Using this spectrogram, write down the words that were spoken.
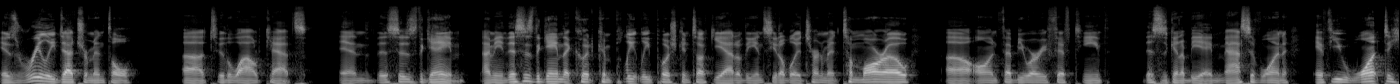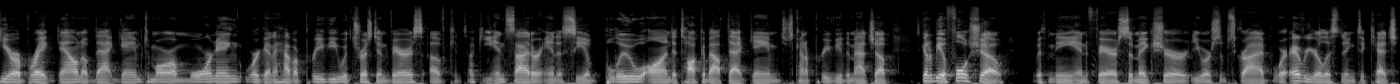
is really detrimental uh, to the Wildcats. And this is the game. I mean, this is the game that could completely push Kentucky out of the NCAA tournament tomorrow uh, on February 15th. This is going to be a massive one. If you want to hear a breakdown of that game tomorrow morning, we're going to have a preview with Tristan Ferris of Kentucky Insider and a Sea of Blue on to talk about that game, just kind of preview the matchup. It's going to be a full show with me and Fair, so make sure you are subscribed wherever you're listening to catch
